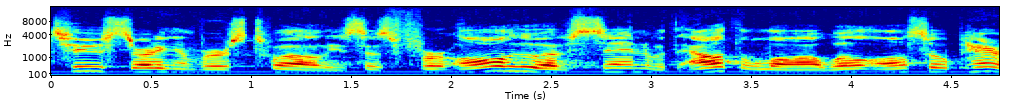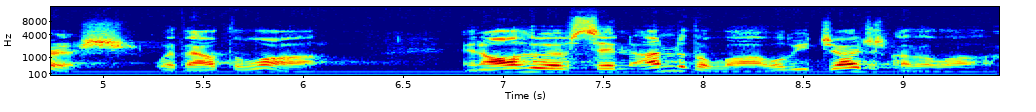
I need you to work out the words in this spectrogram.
2, starting in verse 12, he says, For all who have sinned without the law will also perish without the law, and all who have sinned under the law will be judged by the law.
